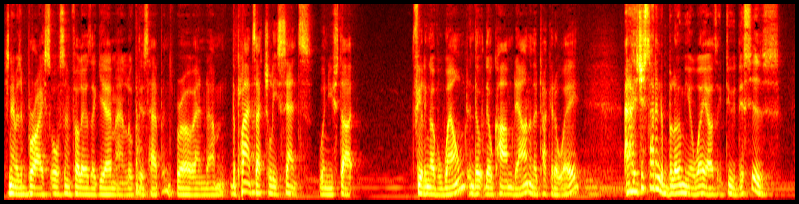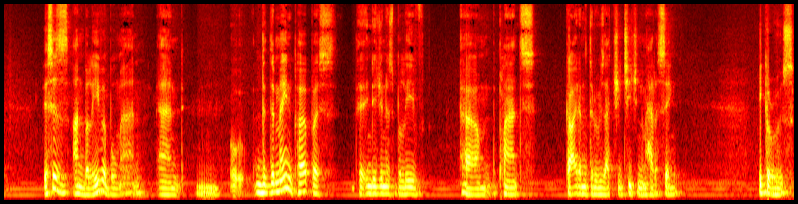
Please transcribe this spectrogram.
His name was Bryce, awesome fellow. I was like, "Yeah, man, look, this happens, bro." And um, the plants actually sense when you start feeling overwhelmed, and they'll, they'll calm down and they'll tuck it away. And it was just starting to blow me away. I was like, "Dude, this is this is unbelievable, man." And the, the main purpose the indigenous believe um, the plants guide them through is actually teaching them how to sing. Icaros.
